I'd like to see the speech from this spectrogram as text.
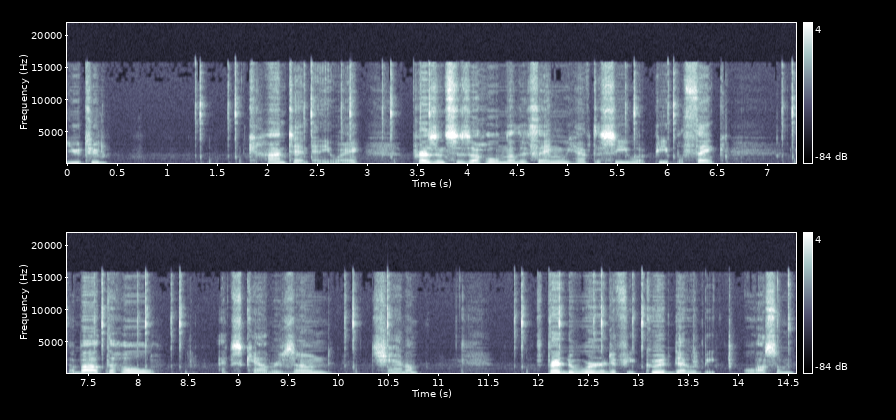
YouTube content anyway. Presence is a whole nother thing. We have to see what people think about the whole Excalibur Zone channel. Spread the word if you could. That would be awesome.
